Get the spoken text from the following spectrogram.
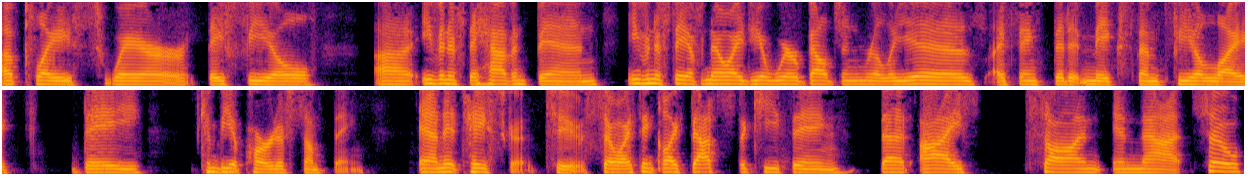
a place where they feel, uh, even if they haven't been, even if they have no idea where Belgium really is, I think that it makes them feel like they can be a part of something and it tastes good too. So I think like that's the key thing that I saw in, in that. So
